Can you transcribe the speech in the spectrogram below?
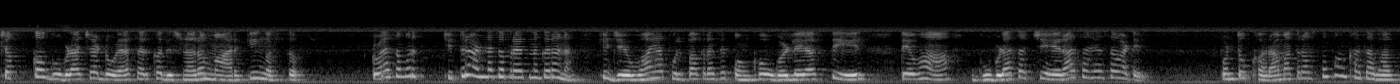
चक्क घुबडाच्या डोळ्यासारखं दिसणारं मार्किंग असतं. डोळ्यासमोर चित्र आणण्याचा प्रयत्न करा ना की जेव्हा या फुलपाखराचे पंख उघडलेले असतील तेव्हा घुबडाचा चेहराच आहे असं वाटेल. पण तो खरा मात्र असतो पंखाचा भाग.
